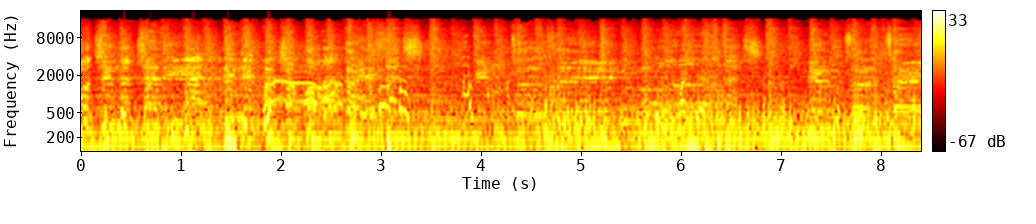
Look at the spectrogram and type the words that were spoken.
Watching the telly and thinking put your holidays That's entertainment. That's entertainment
